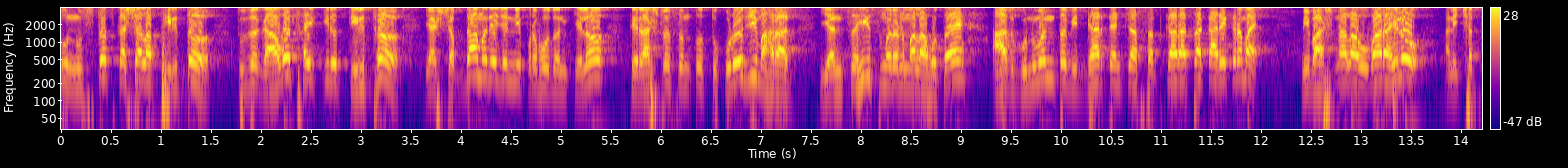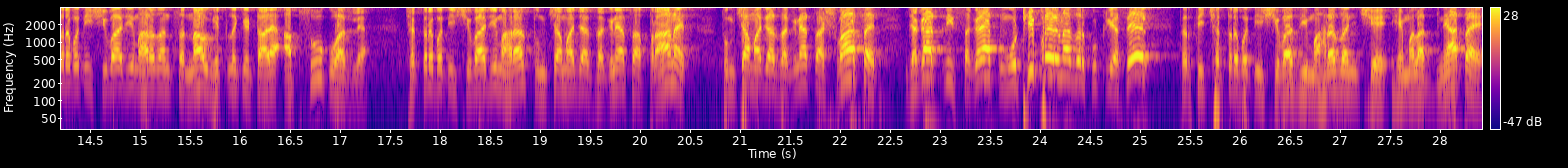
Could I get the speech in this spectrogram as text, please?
तू नुसतंच कशाला फिरतं? तुझं गावच आहे किर तीर्थ? या शब्दामध्ये ज्यांनी प्रबोधन केलं ते राष्ट्रसंत तुकडोजी महाराज यांचंही स्मरण मला होत आहे आज गुणवंत विद्यार्थ्यांच्या सत्काराचा कार्यक्रम आहे. मी भाषणाला उभा राहिलो आणि छत्रपती शिवाजी महाराजांचं नाव घेतलं की टाळ्या आपसूक वाजल्या. छत्रपती शिवाजी महाराज तुमच्या माझ्या जगण्याचा प्राण आहेत. तुमच्या माझ्या जगण्याचा श्वास आहेत जगातली सगळ्यात मोठी प्रेरणा जर कुठली असेल तर ती छत्रपती शिवाजी महाराजांची आहे हे मला ज्ञात आहे.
